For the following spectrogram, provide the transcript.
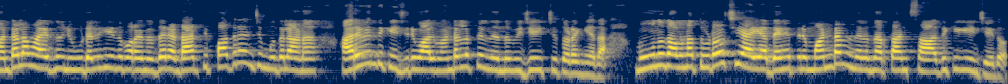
മണ്ഡലമായിരുന്നു ന്യൂഡൽഹി എന്ന് പറയുന്നത്. രണ്ടായിരത്തി പതിനഞ്ച് മുതലാണ് അരവിന്ദ് കെജ്രിവാൾ മണ്ഡലത്തിൽ നിന്ന് വിജയിച്ചു തുടങ്ങിയത്. മൂന്ന് തവണ തുടർച്ചയായി അദ്ദേഹത്തിന് മണ്ഡലം നിലനിർത്താൻ സാധിക്കുകയും ചെയ്തു.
